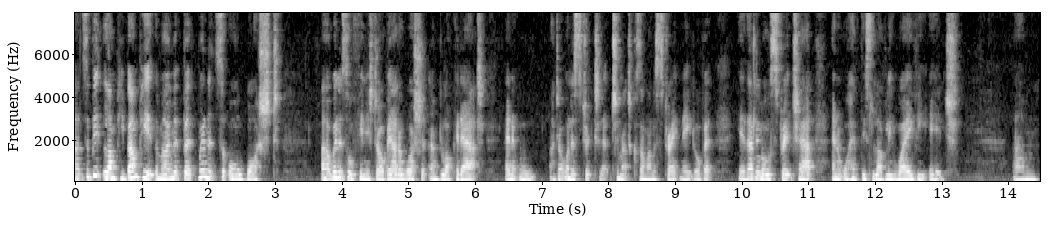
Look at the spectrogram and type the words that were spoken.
Uh, it's a bit lumpy bumpy at the moment, but when it's all washed, uh, when it's all finished, I'll be able to wash it and block it out and it will, I don't want to stretch it out too much because I'm on a straight needle, but yeah, that'll all stretch out and it will have this lovely wavy edge. Um,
